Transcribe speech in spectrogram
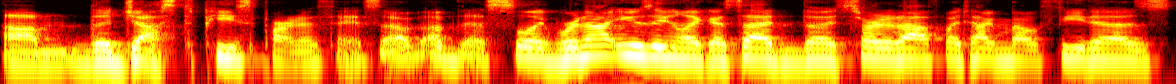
um the just peace part of this of, of this. So like we're not using like i said i started off by talking about fida's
